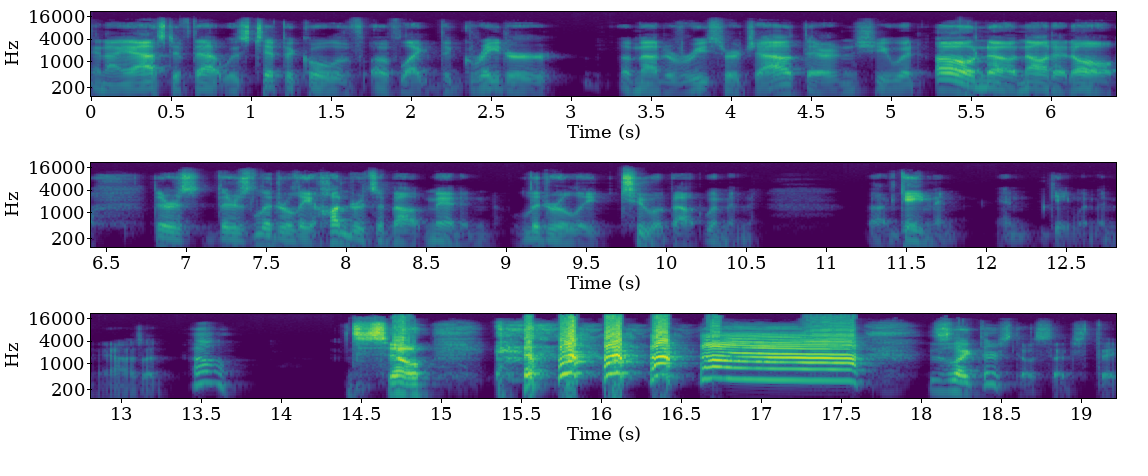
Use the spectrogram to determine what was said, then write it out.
And I asked if that was typical of of like the greater amount of research out there, and she went, "Oh no, not at all." there's there's literally hundreds about men and literally two about women, uh, gay men and gay women. And I was like, oh, so it's like there's no such thing.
